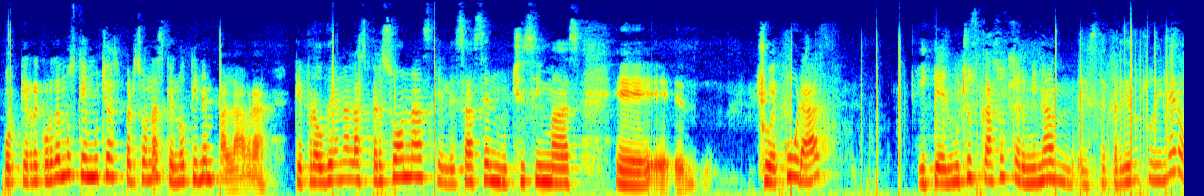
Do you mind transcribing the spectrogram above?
Porque recordemos que hay muchas personas que no tienen palabra, que fraudean a las personas, que les hacen muchísimas eh, chuecuras y que en muchos casos terminan este, perdiendo su dinero.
